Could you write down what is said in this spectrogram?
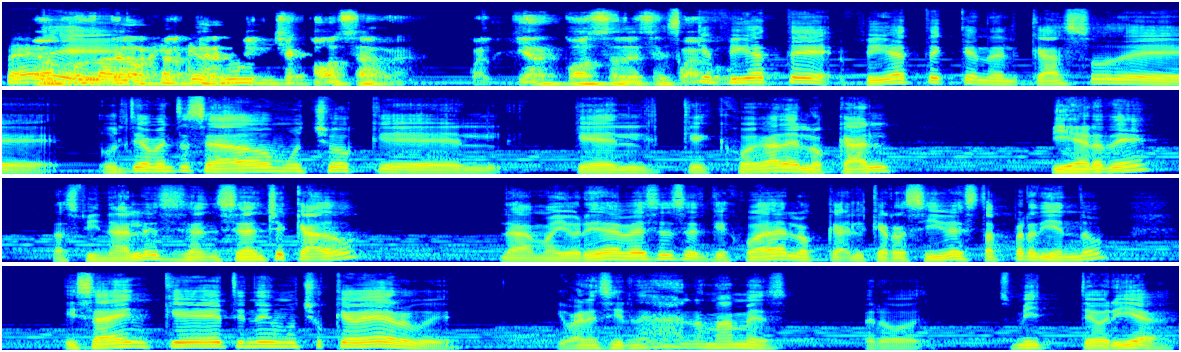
Pero pues, la lógica cualquier es pinche cosa, güey. Cualquier cosa de ese Es que fíjate, fíjate que en el caso de. Últimamente se ha dado mucho que el que, el que juega de local pierde las finales. Se han, se han checado. La mayoría de veces el que juega de local, el que recibe está perdiendo. Y saben que tiene mucho que ver, güey. Y van a decir, nah, no mames. Pero es mi teoría.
